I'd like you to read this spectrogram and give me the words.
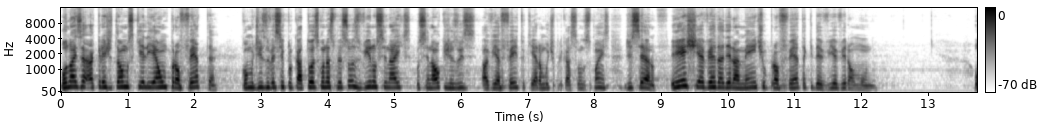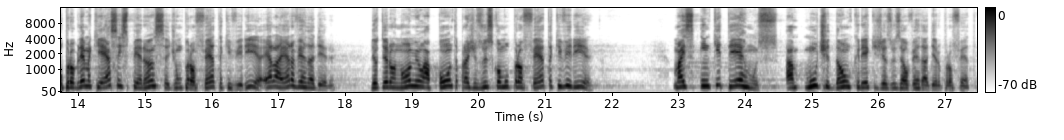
Ou nós acreditamos que ele é um profeta como diz no versículo 14, quando as pessoas viram sinais, o sinal que Jesus havia feito, que era a multiplicação dos pães, disseram: Este é verdadeiramente o profeta que devia vir ao mundo. O problema é que essa esperança de um profeta que viria, ela era verdadeira. Deuteronômio aponta para Jesus como o profeta que viria. Mas em que termos a multidão crê que Jesus é o verdadeiro profeta?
